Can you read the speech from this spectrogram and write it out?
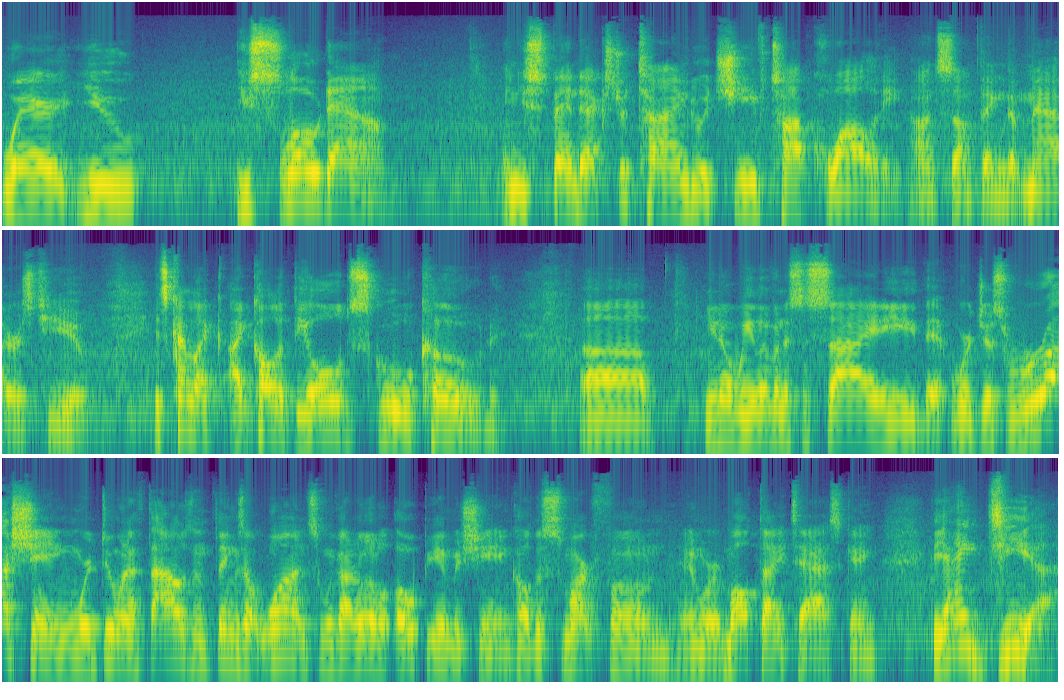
where you you slow down and you spend extra time to achieve top quality on something that matters to you. It's kind of like I call it the old school code. Uh, you know, we live in a society that we're just rushing, and we're doing a thousand things at once, and we got a little opium machine called the smartphone, and we're multitasking. The idea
